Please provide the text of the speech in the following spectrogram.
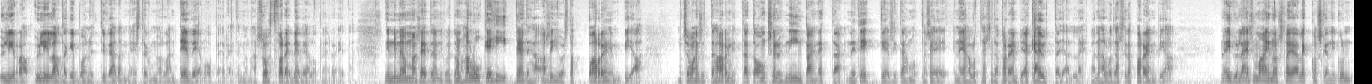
ylira- ylilautakin voi nyt tykätä meistä, kun me ollaan developereita, me ollaan software-developereita. Niin nimenomaan se, että on, että on halu kehittää ja tehdä asioista parempia, mutta se vaan sitten harmittaa, että onko se nyt niin päin, että ne tekee sitä, mutta se, ne ei halua tehdä sitä parempia käyttäjälle, vaan ne haluaa tehdä sitä parempia No ei kyllä edes mainostajalle, koska niin kun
